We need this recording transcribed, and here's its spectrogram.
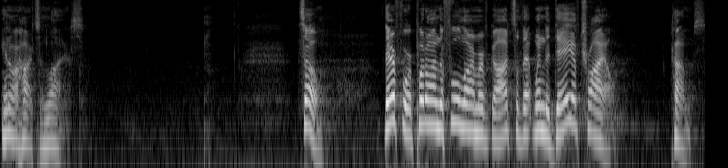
in our hearts and lives. So, therefore, put on the full armor of God so that when the day of trial comes,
